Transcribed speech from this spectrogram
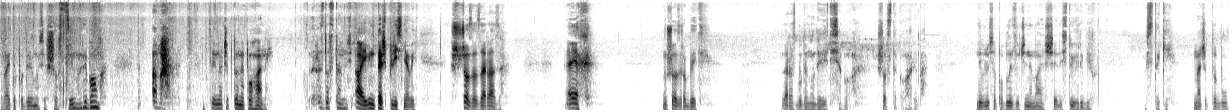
Давайте подивимося, що з цим грибом. Аба! Цей начебто непоганий. Зараз достанусь. А, і він теж пліснявий. Що за зараза? Ех. Ну що зробити? Зараз будемо дивитися, бо що з такого гриба. Дивлюся поблизу, чи немає ще десь тут грибів. Ось такі. Начебто був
